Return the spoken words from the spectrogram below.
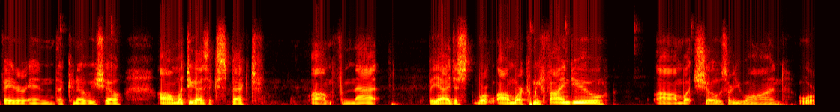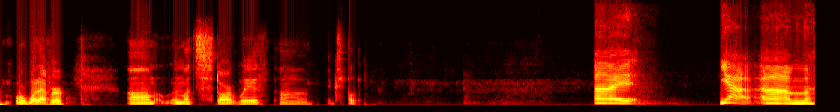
Vader in the Kenobi show. Um, what do you guys expect um, from that? But yeah, I just where, um, where can we find you? Um, what shows are you on, or or whatever. Um, and let's start with um, Excelli. Uh, yeah. Um,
